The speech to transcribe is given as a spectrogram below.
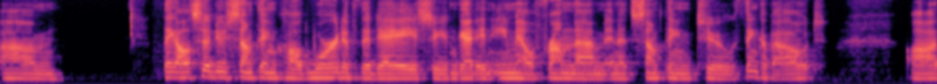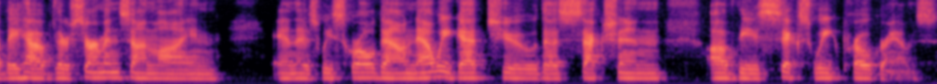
Um, they also do something called Word of the Day, so you can get an email from them, and it's something to think about. Uh, they have their sermons online. And as we scroll down, now we get to the section of these six week programs.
